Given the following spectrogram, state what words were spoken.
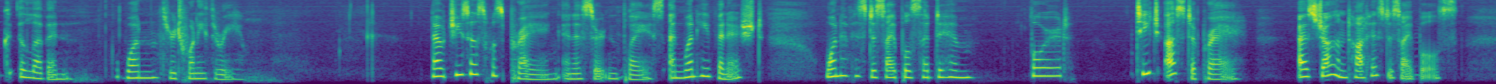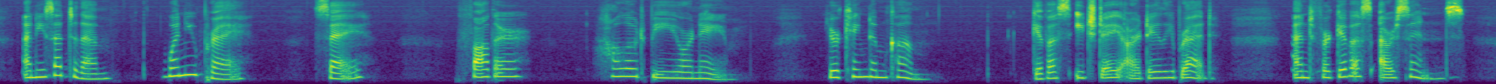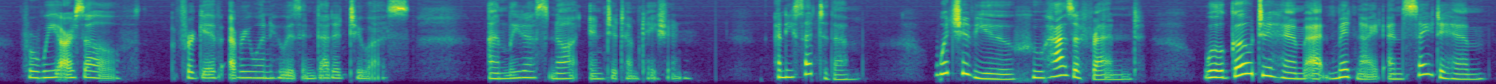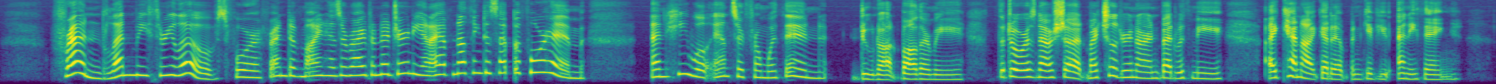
Luke 11 1 through 23. Now Jesus was praying in a certain place, and when he finished, one of his disciples said to him, Lord, teach us to pray, as John taught his disciples. And he said to them, When you pray, say, Father, hallowed be your name, your kingdom come. Give us each day our daily bread, and forgive us our sins for we ourselves forgive everyone who is indebted to us, and lead us not into temptation. And he said to them, Which of you who has a friend will go to him at midnight and say to him, Friend, lend me three loaves, for a friend of mine has arrived on a journey, and I have nothing to set before him? And he will answer from within, Do not bother me. The door is now shut. My children are in bed with me. I cannot get up and give you anything.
